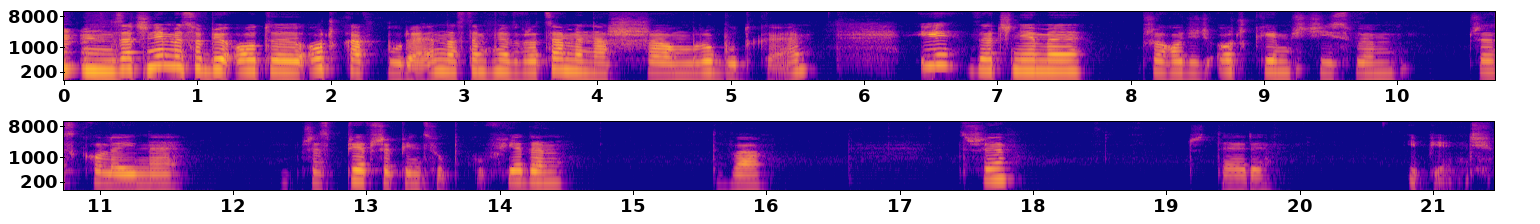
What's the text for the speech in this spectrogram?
zaczniemy sobie od y, oczka w górę, następnie odwracamy naszą robótkę i zaczniemy przechodzić oczkiem ścisłym przez kolejne, przez pierwsze pięć słupków. Jeden, dwa, trzy, cztery i pięć.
